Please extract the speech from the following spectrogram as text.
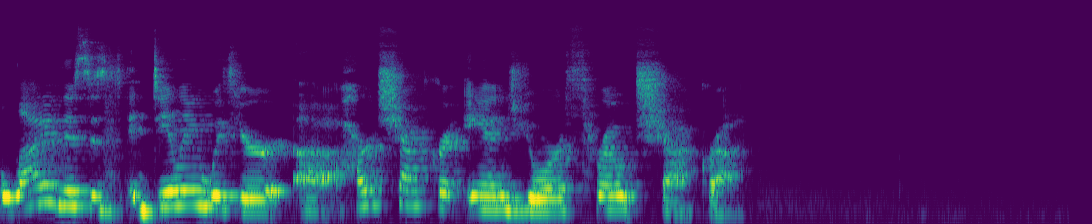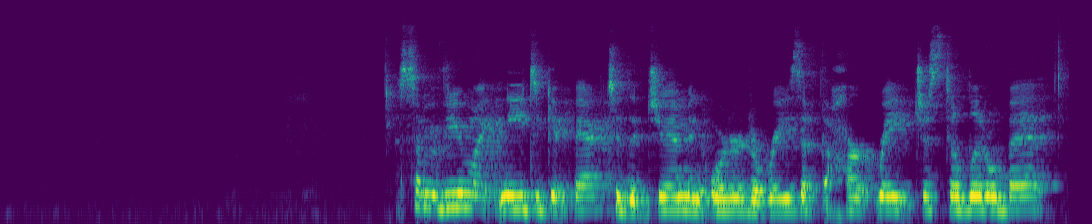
a lot of this is dealing with your uh, heart chakra and your throat chakra. Some of you might need to get back to the gym in order to raise up the heart rate just a little bit,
